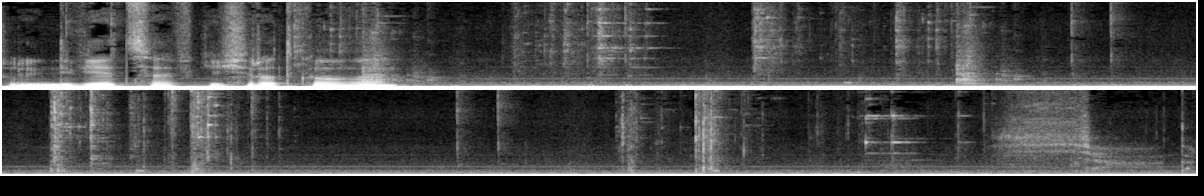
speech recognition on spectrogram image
Czyli dwie cewki środkowe. Tak.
